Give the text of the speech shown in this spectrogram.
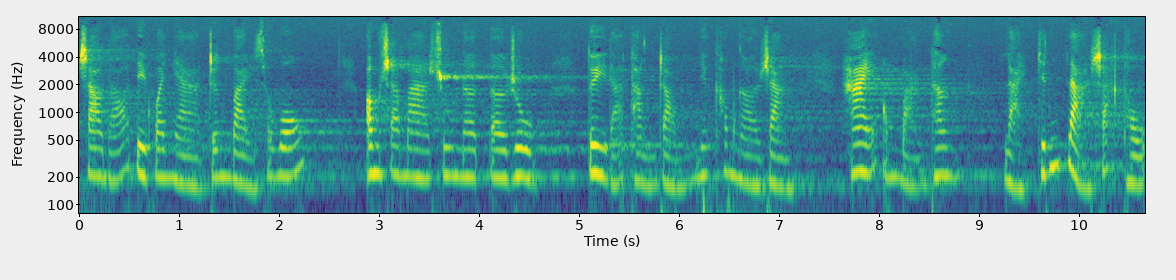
Sau đó đi qua nhà trưng bày số 4 Ông Sama Sunataru tuy đã thận trọng nhưng không ngờ rằng Hai ông bạn thân lại chính là sát thủ.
